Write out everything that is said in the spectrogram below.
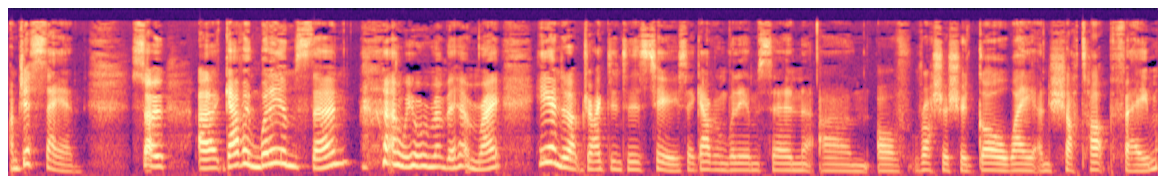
I'm just saying. So, uh, Gavin Williamson, we all remember him, right? He ended up dragged into this too. So, Gavin Williamson um, of Russia Should Go Away and Shut Up fame,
